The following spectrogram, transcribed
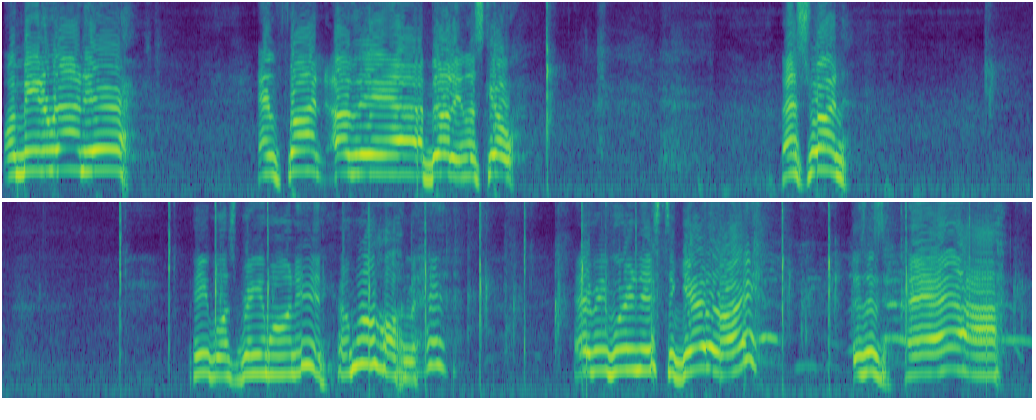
We'll meet around here in front of the uh, building. Let's go. Let's run. People, let's bring them on in. Come on, man. Every, we're in this together, right? This is, yeah.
